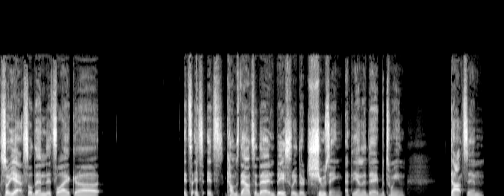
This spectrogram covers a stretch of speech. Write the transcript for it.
So yeah. So then it's like uh, it's it's it's comes down to that, and basically they're choosing at the end of the day between Dotson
